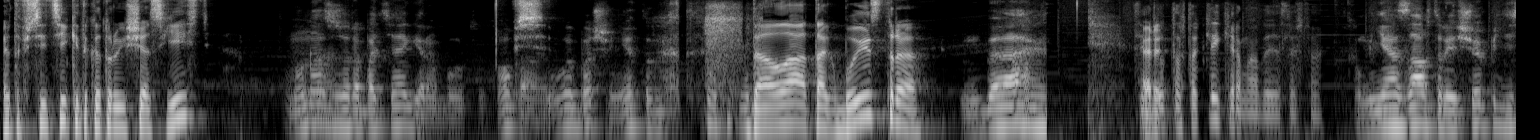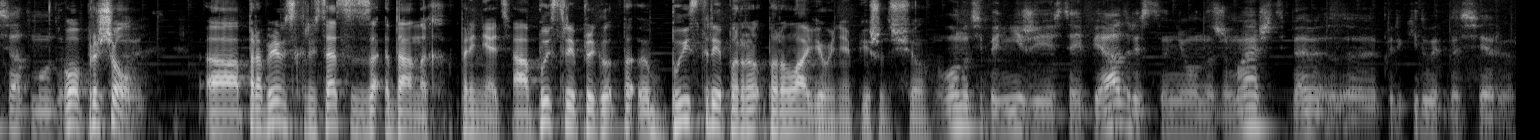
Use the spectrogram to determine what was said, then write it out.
Это все тикеты, которые сейчас есть? Ну, у нас же работяги работают. Опа, Вс- увы, больше нету. Да ладно, так быстро? Да. Тебе тут автокликер надо, если что. У меня завтра еще 50 модулей. О, пришел. А, проблемы с синхронизацией за- данных принять. А, быстрые, пригла- быстрые пор- пролагивания пишет еще. Вон у тебя ниже есть IP-адрес, ты на него нажимаешь, тебя э, перекидывает на сервер.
